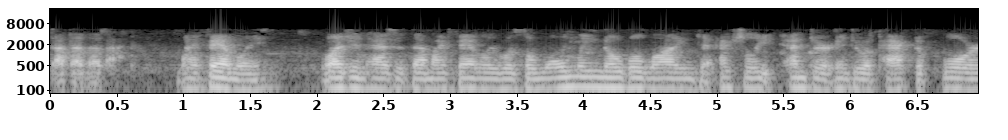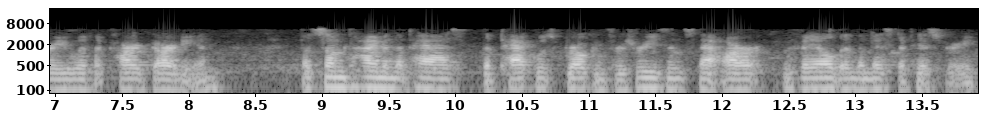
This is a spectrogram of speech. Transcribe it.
Da da da da. My family. Legend has it that my family was the only noble line to actually enter into a pact of glory with a card guardian. But sometime in the past, the pact was broken for reasons that are veiled in the mist of history.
